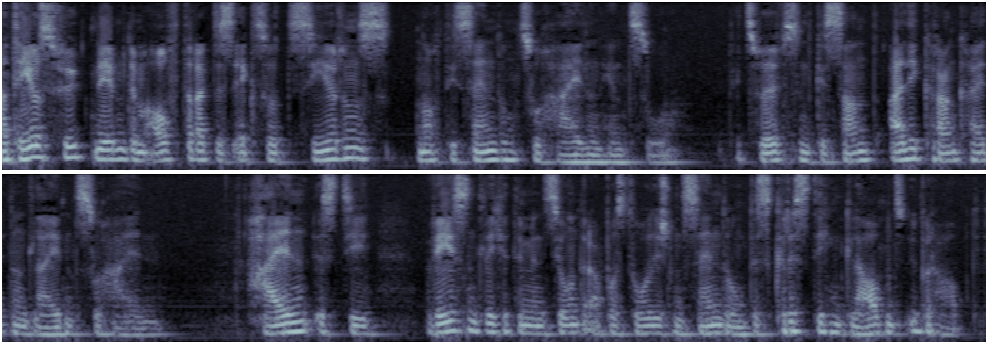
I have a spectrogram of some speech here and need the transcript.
Matthäus fügt neben dem Auftrag des Exorzierens noch die Sendung zu heilen hinzu. Die Zwölf sind gesandt, alle Krankheiten und Leiden zu heilen. Heilen ist die wesentliche Dimension der apostolischen Sendung, des christlichen Glaubens überhaupt.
